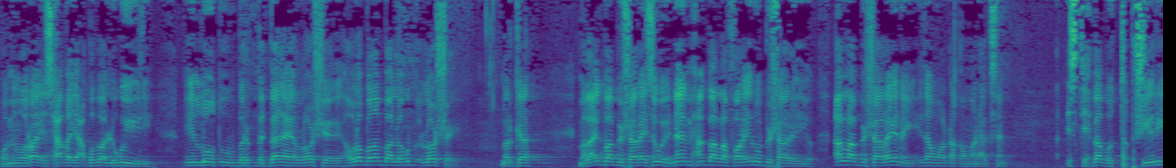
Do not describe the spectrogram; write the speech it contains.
Wa min waraa'i isxaaqa yacquub baa lagu yidhi in luut uu badbaadahaya loo sheegay howlo badan baa loo sheegay. Marka malaa'ig baa bishaaraysa wey nabi maxamed baa la faray inuu bishaareeyo. Allah bishaaraynay idan waa dhaqan wanaagsan. Istixbaabu tabshiiri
